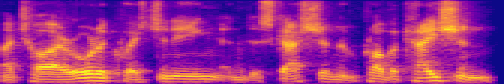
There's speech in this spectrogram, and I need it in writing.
much higher order questioning and discussion and provocation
